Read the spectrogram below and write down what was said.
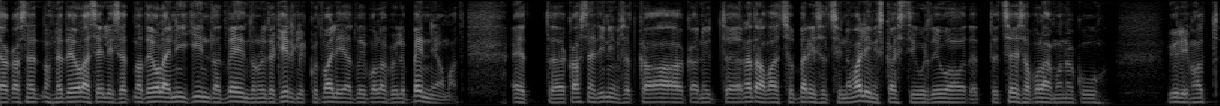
ja kas need, noh, need ei ole sellised, nad ei ole nii kindlad, veendunud ja kirglikud valijad võib-olla kui Le Peni omad. et äh, kas need inimesed ka, ka nüüd nädalavahetusel päriselt sinna valimiskasti juurde jõuavad, et, et see saab olema nagu ülimalt,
